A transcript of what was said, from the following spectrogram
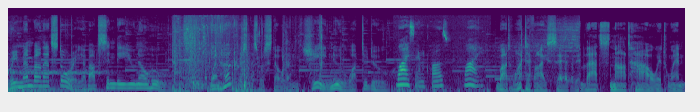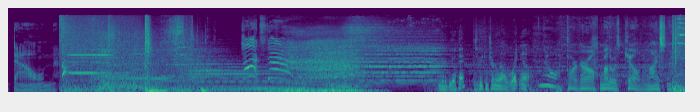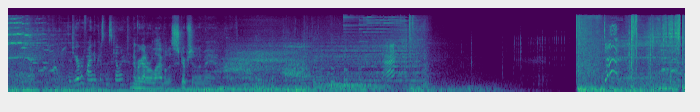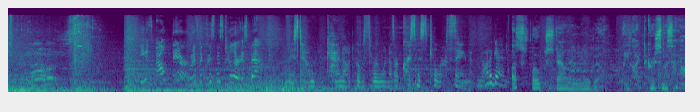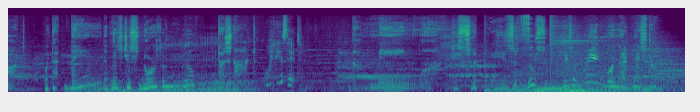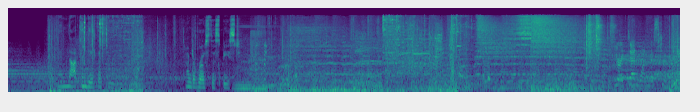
Remember that story about Cindy You Know Who? When her Christmas was stolen, she knew what to do. Why, Santa Claus? Why? But what if I said that's not how it went down? You gonna be okay? Because we can turn around right now. No. Poor girl. Her mother was killed. Her mind snapped. Did you ever find the Christmas killer? Never got a reliable description of the man. Dad? He is out there! What if the Christmas killer is back? This town cannot go through another Christmas killer thing. Not again. Us folks down in Newville, we liked Christmas a lot. But that thing that lives just north of Newville does not. What is it? The mean one. He's slippery, he's elusive. He's a mean one, that mister. I'm not going to be a victim anymore. Time to roast this beast. You're a dead one, mister.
